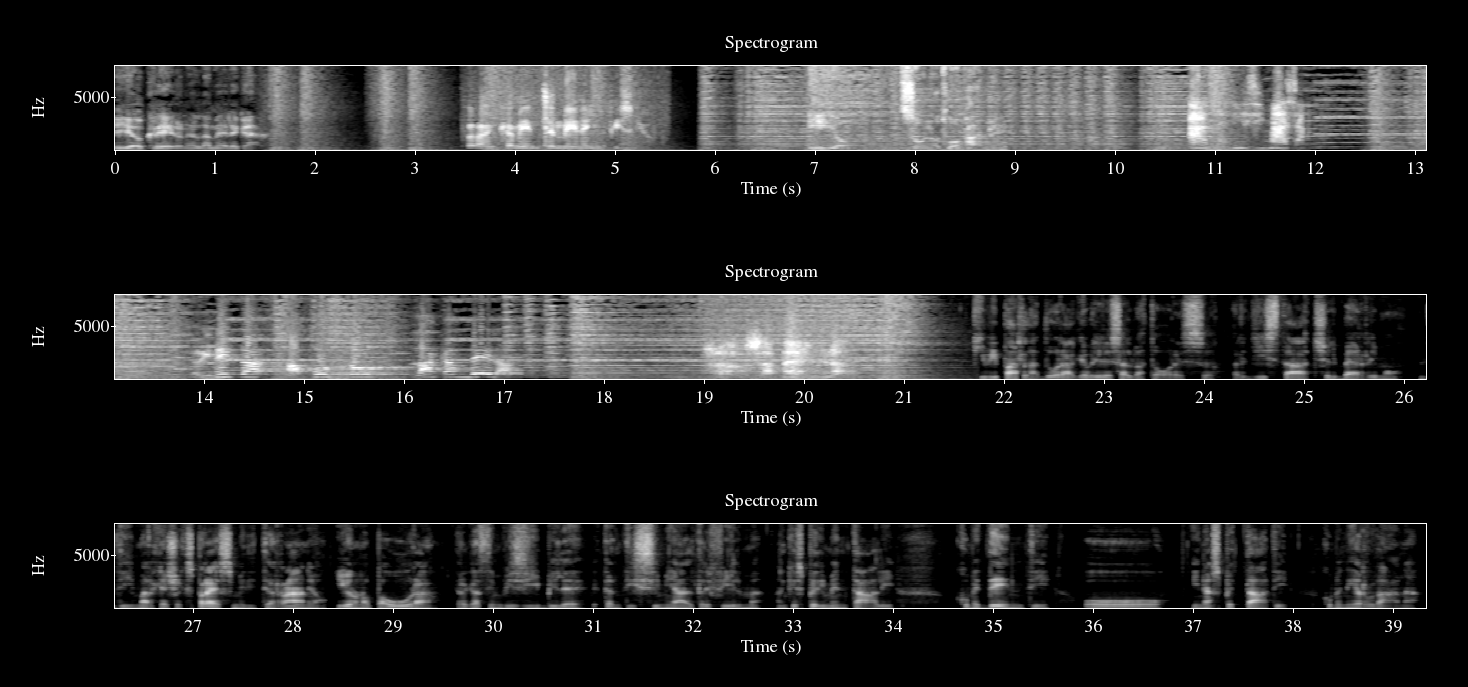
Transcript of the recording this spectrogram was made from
Io credo nell'America. Francamente me ne infischio. Io sono tuo padre. Anna Nishimasa. Rimetta a posto la candela. Rosa bella. Chi vi parla adora Gabriele Salvatores, regista celeberrimo di Marrakesh Express, Mediterraneo, Io non ho paura, ragazzo invisibile e tantissimi altri film, anche sperimentali, come Denti o Inaspettati, come Nirvana,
